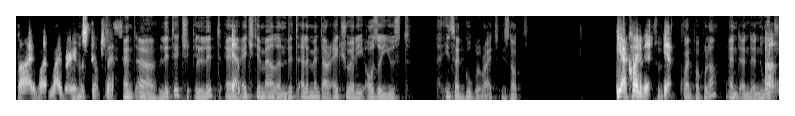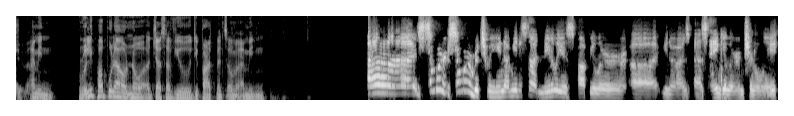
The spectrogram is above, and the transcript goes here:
by what library mm-hmm. it was built with. And uh, lit, H- lit uh, yeah. HTML and lit element are actually also used inside Google, right? It's not. Yeah, quite a bit. Yeah, quite popular. And and and which um, I mean, really popular or no? Just a few departments. Or I mean, uh, somewhere somewhere in between. I mean, it's not nearly as popular, uh, you know, as as Angular internally.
